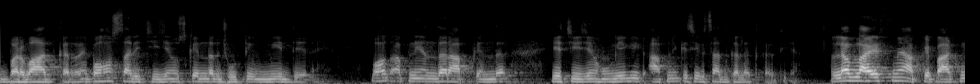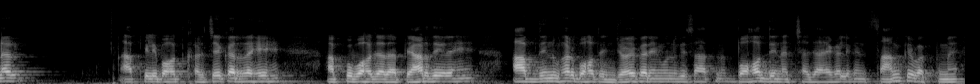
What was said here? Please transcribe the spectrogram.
बर्बाद कर रहे हैं। बहुत सारी चीज़ें उसके अंदर झूठी उम्मीद दे रहे हैं। बहुत अपने अंदर, आपके अंदर ये चीज़ें होंगी कि आपने किसी के साथ गलत कर दिया। लव लाइफ में आपके पार्टनर आपके लिए बहुत खर्चे कर रहे हैं, आपको बहुत ज़्यादा प्यार दे रहे हैं आप दिन भर बहुत इन्जॉय करेंगे उनके साथ में, बहुत दिन अच्छा जाएगा, लेकिन शाम के वक्त में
